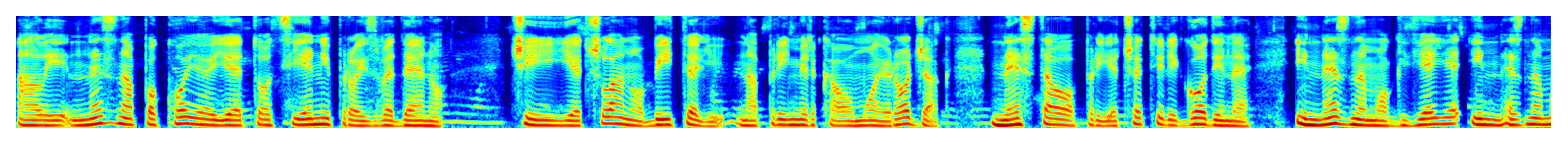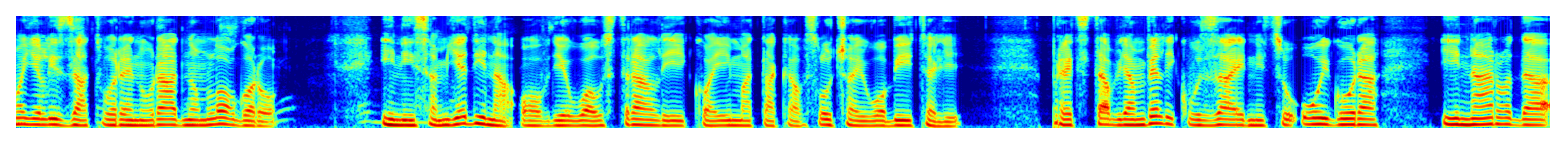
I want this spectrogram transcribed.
ali ne zna po kojoj je to cijeni proizvedeno čiji je član obitelji, na primjer kao moj rođak, nestao prije četiri godine i ne znamo gdje je i ne znamo je li zatvoren u radnom logoru. I nisam jedina ovdje u Australiji koja ima takav slučaj u obitelji. Predstavljam veliku zajednicu Ujgura i naroda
